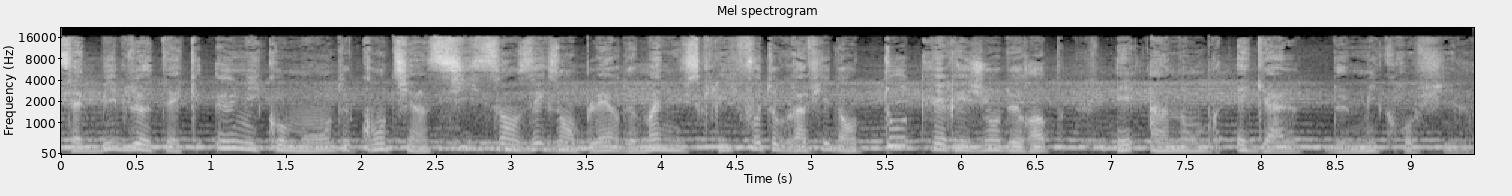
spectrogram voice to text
Cette bibliothèque unique au monde contient 600 exemplaires de manuscrits photographiés dans toutes les régions d'Europe et un nombre égal de microfilms.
